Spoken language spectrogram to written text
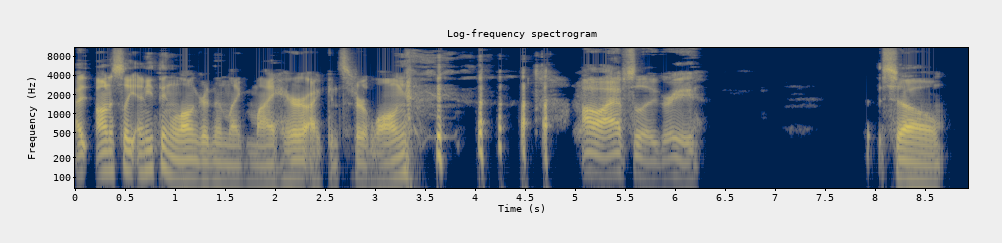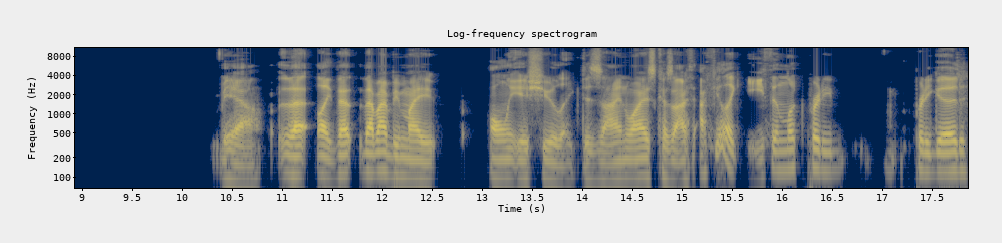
I honestly anything longer than like my hair I consider long. Oh, I absolutely agree. so yeah, that like that that might be my only issue like design wise cuz I I feel like Ethan looked pretty pretty good.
